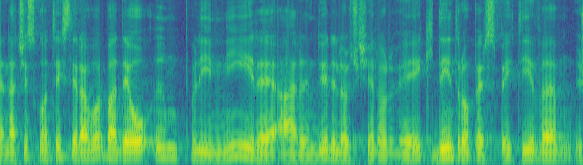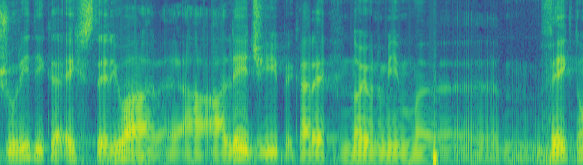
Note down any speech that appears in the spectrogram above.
în acest context, era vorba de o împlinire a rânduielilor celor vechi dintr-o perspectivă juridică exterioară a, a legii pe care noi o numim uh, vechi, nu?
